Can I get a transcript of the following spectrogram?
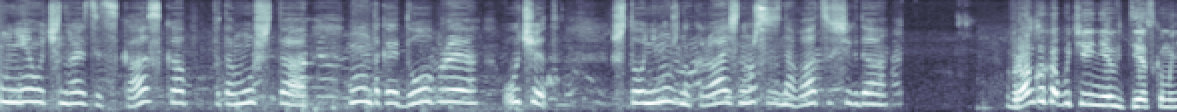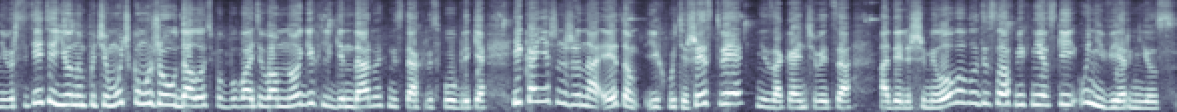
Мне очень нравится эта сказка, потому что ну, она такая добрая, учит, что не нужно красть, нужно сознаваться всегда. В рамках обучения в детском университете юным почемучкам уже удалось побывать во многих легендарных местах республики. И, конечно же, на этом их путешествие не заканчивается. Аделя Шемилова, Владислав Михневский, UniverNews.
